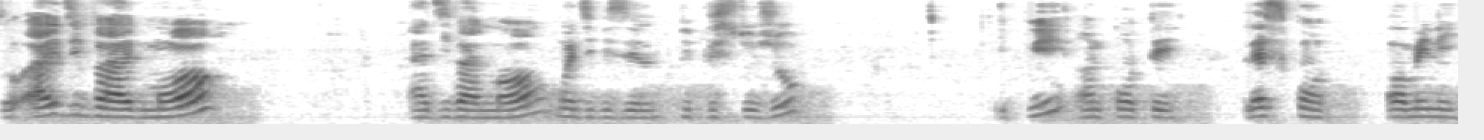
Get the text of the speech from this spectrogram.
so I divide more, I divide more, moi diviser plus plus toujours. Et puis, on compte, let's count how many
